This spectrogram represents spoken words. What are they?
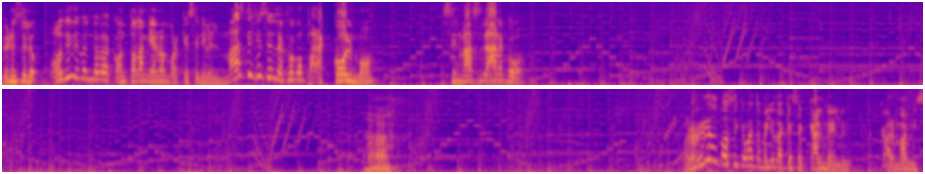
Pero en serio, odio el nivel 9 con toda mi alma porque es el nivel más difícil del juego para colmo. Es el más largo. Básicamente me ayuda a que se calme, el, calmar mis,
